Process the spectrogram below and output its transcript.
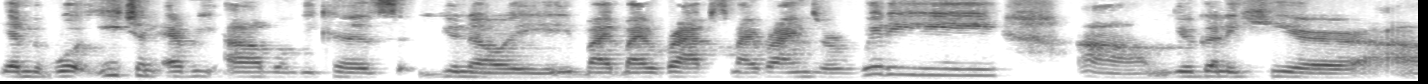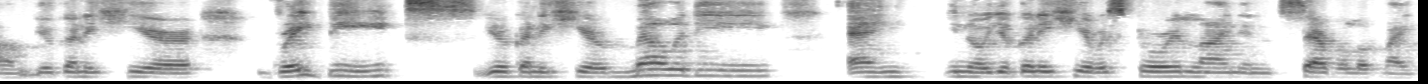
well, each and every album because, you know, my, my raps, my rhymes are witty. Um, you're going to hear, um, you're going to hear great beats. You're going to hear melody and, you know, you're going to hear a storyline in several of my,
